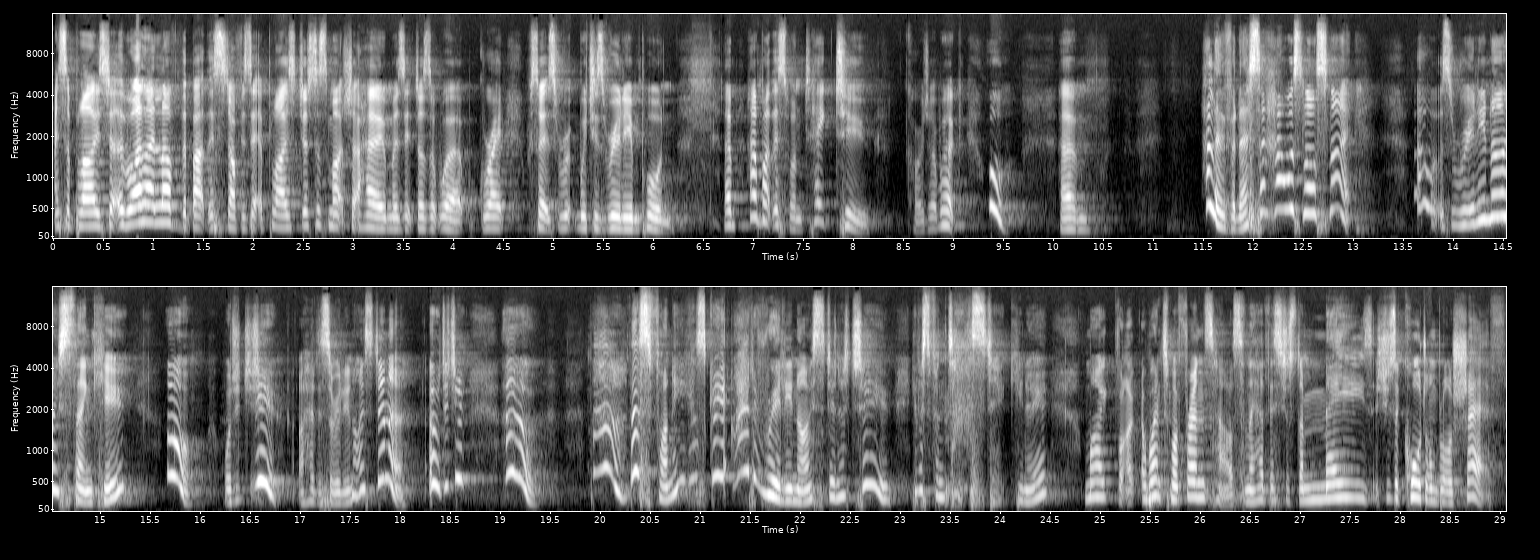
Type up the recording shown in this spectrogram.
It applies to, what I love about this stuff is it applies just as much at home as it does at work. Great, so it's, which is really important. Um, how about this one? Take two. Corridor at work. Oh, um, hello, Vanessa. How was last night? Oh, it was really nice, thank you. Oh, what did you do? I had this really nice dinner. Oh, did you? Oh, oh, that's funny. That's great. I had a really nice dinner too. It was fantastic, you know. My, I went to my friend's house and they had this just amazing, she's a cordon bleu chef.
